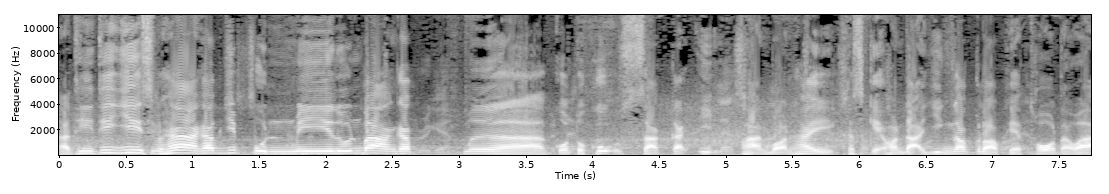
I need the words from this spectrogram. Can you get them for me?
นาทีที่ 25 ครับ ญี่ปุ่นมีลุ้นบ้างครับ เมื่อโกโตคุซากะอิผ่านบอลให้เคสุเกะฮอนดะยิงนอกกรอบเขตโทษแต่ว่า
